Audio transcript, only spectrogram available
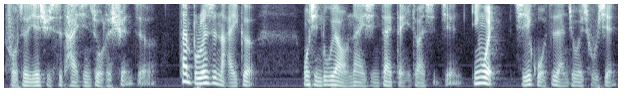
否则也许是他已经做了选择。但不论是哪一个，我请陆要有耐心，再等一段时间，因为结果自然就会出现。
